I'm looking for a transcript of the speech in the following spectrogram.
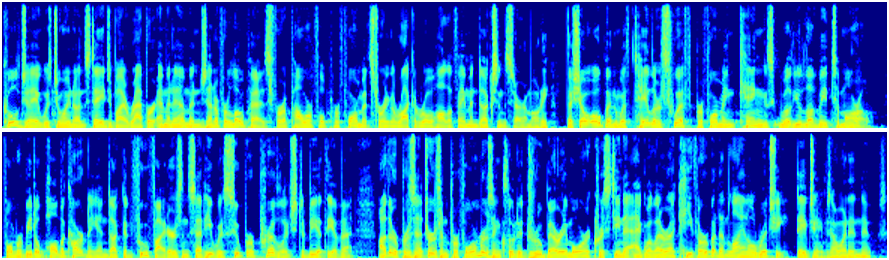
Cool J was joined on stage by rapper Eminem and Jennifer Lopez for a powerful performance during the Rock and Roll Hall of Fame induction ceremony. The show opened with Taylor Swift performing King's Will You Love Me Tomorrow. Former Beatle Paul McCartney inducted Foo Fighters and said he was super privileged to be at the event. Other presenters and performers included Drew Barrymore, Christina Aguilera, Keith Urban, and Lionel Richie. Dave James, ONN News.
